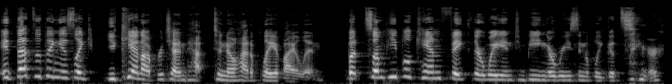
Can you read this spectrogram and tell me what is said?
it, that's the thing is like, you cannot pretend ha- to know how to play a violin. But some people can fake their way into being a reasonably good singer.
